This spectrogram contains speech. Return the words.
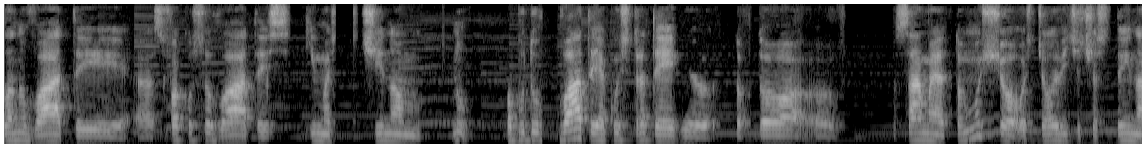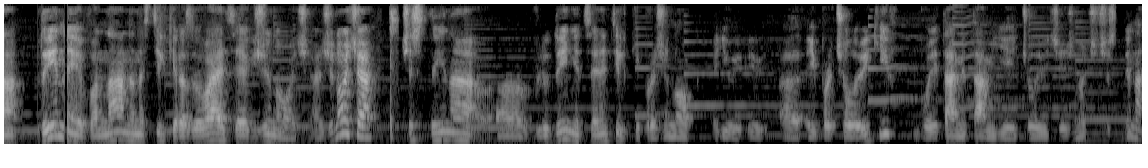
планувати, е, сфокусуватись, якимось чином, ну, побудувати якусь стратегію. Тобто, е, саме тому, що ось чоловіча частина людини вона не настільки розвивається, як жіноча. Жіноча частина е, в людині це не тільки про жінок і, і, і про чоловіків, бо і там, і там є чоловіча і жіноча частина.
